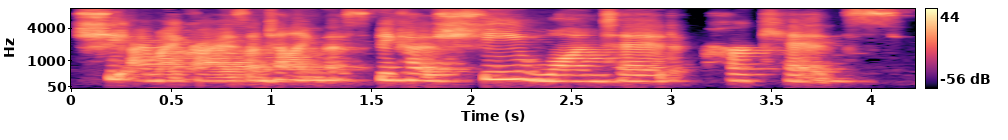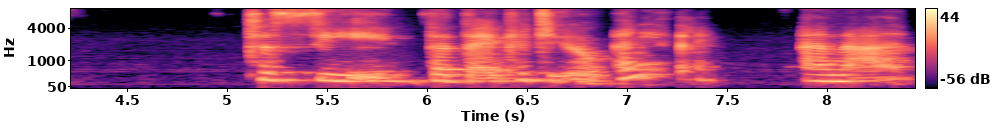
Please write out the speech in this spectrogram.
she I might cry as I'm telling this because she wanted her kids to see that they could do anything and that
